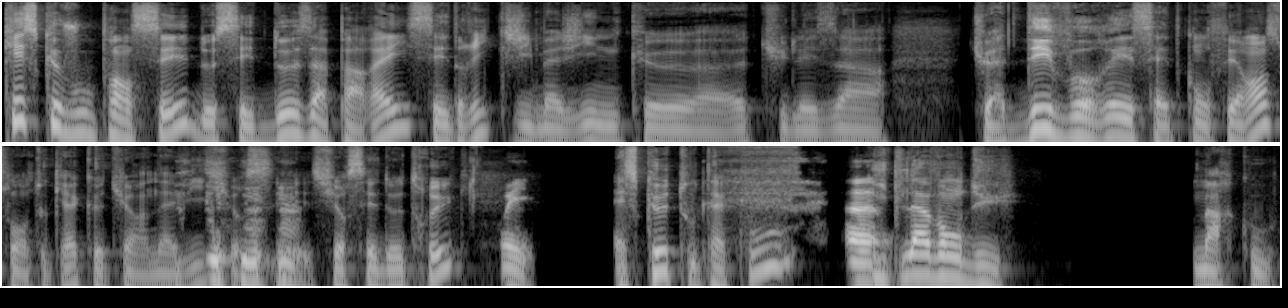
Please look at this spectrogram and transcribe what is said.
Qu'est-ce que vous pensez de ces deux appareils, Cédric? J'imagine que euh, tu les as, tu as dévoré cette conférence ou en tout cas que tu as un avis sur ces, sur ces deux trucs. Oui. Est-ce que tout à coup, Euh, il te l'a vendu, Marcou?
